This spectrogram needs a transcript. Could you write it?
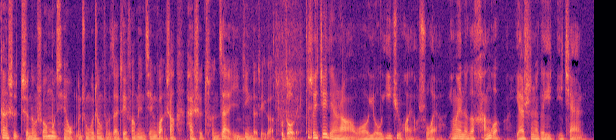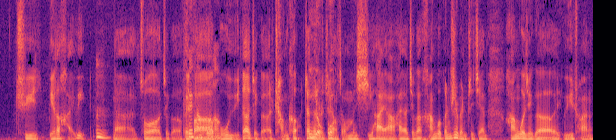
但是只能说，目前我们中国政府在这方面监管上还是存在一定的这个不作为。所以这点上，我有一句话要说呀，因为那个韩国也是那个以以前。去别的海域，嗯，那做这个非法捕鱼的这个常客，真的是这样子。我们西海啊，还有这个韩国跟日本之间，韩国这个渔船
